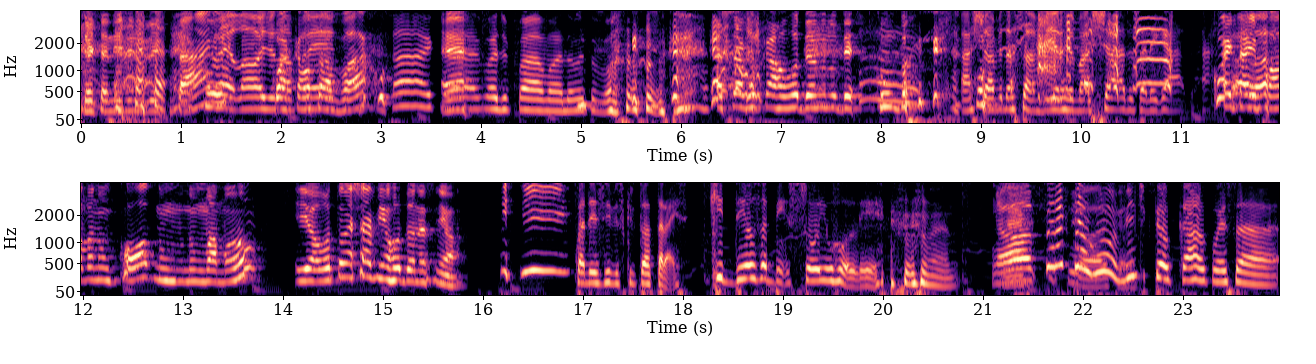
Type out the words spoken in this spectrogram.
sertanejo universitário. Com o relógio Com a calça frente. vácuo. Ai, É. caralho, pode pá, mano, muito bom. Com a chave do carro rodando no dedo. Com, a chave da saveira rebaixada, tá ligado? com a Itaipava num copo, num- numa mão. E a outra a chavinha rodando assim, ó. Com adesivo escrito atrás. Que Deus abençoe o rolê. mano. Nossa Será que tem senhora, algum cara. ouvinte que tem o carro com essa.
